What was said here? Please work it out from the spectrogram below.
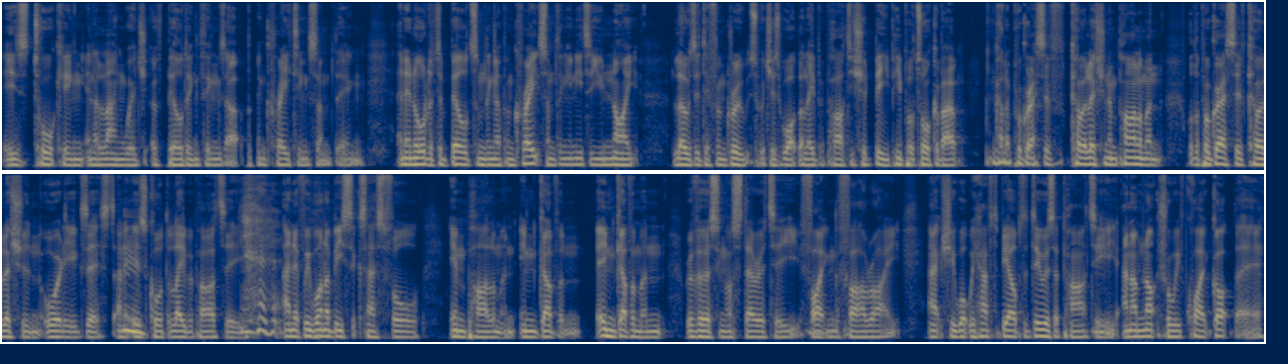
is talking in a language of building things up and creating something. And in order to build something up and create something, you need to unite loads of different groups, which is what the Labour Party should be. People talk about kind of progressive coalition in Parliament. Well, the progressive coalition already exists, and it mm. is called the Labour Party. and if we want to be successful in Parliament, in govern, in government, reversing austerity, fighting the far right, actually, what we have to be able to do as a party, and I'm not sure we've quite got there,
